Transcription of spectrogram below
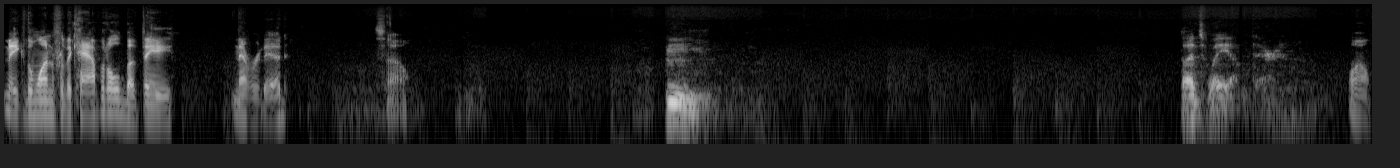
make the one for the capital, but they never did. So Hmm. That's way up there. Well,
